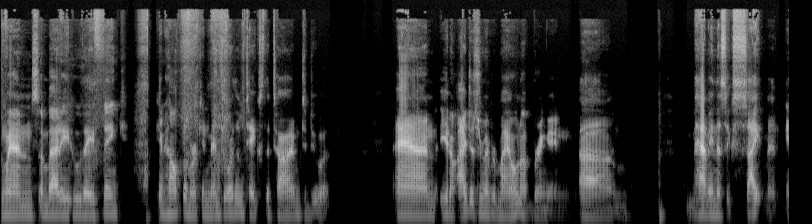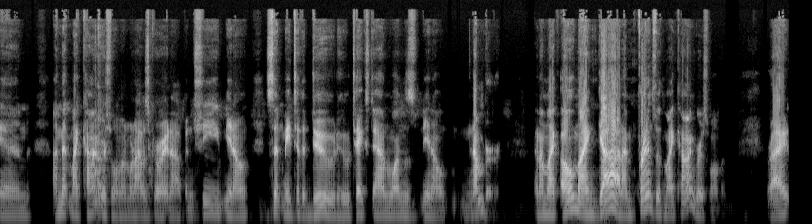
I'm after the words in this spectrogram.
when somebody who they think can help them or can mentor them takes the time to do it. And, you know, I just remember my own upbringing, um, having this excitement in. I met my congresswoman when I was growing up, and she, you know, sent me to the dude who takes down one's, you know, number. And I'm like, oh my God, I'm friends with my congresswoman. Right.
